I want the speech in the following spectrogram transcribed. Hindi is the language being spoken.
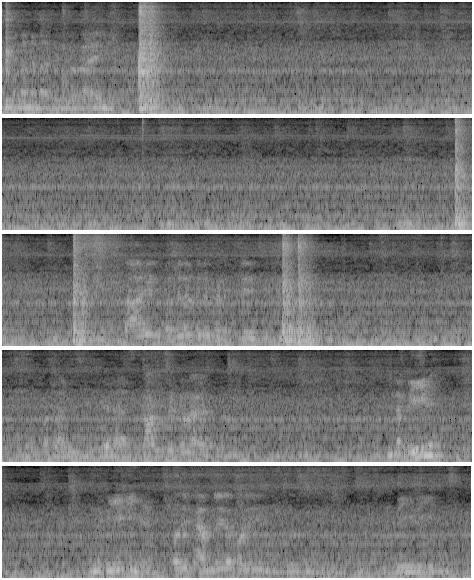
आपको मैंने मैसेज लगाया ही नहीं नबील? नबील ही है। फैमिली ने बड़ी नबील ही है।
